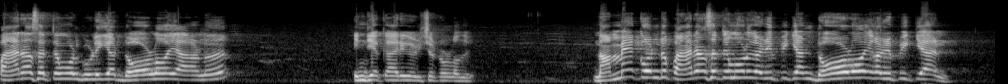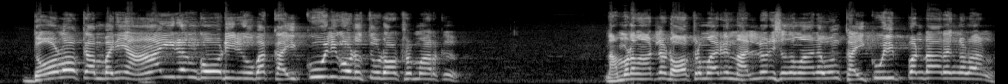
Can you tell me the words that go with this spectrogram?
പാരാസെറ്റമോൾ ഗുളിക ഡോളോയാണ് ഇന്ത്യക്കാർ കഴിച്ചിട്ടുള്ളത്. നമ്മെ കൊണ്ട് പാരാസെറ്റമോൾ കഴിപ്പിക്കാൻ ഡോളോ കഴിപ്പിക്കാൻ ഡോളോ കമ്പനി ആയിരം കോടി രൂപ കൈക്കൂലി കൊടുത്തു ഡോക്ടർമാർക്ക്. നമ്മുടെ നാട്ടിലെ ഡോക്ടർമാരിൽ നല്ലൊരു ശതമാനവും കൈക്കൂലി പണ്ടാരങ്ങളാണ്.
